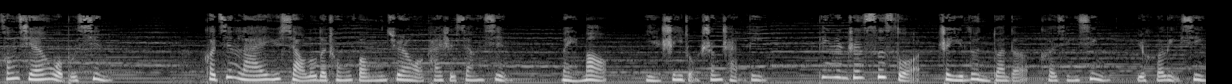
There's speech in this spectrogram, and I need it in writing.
从前我不信，可近来与小鹿的重逢，却让我开始相信，美貌也是一种生产力。并认真思索这一论断的可行性与合理性。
